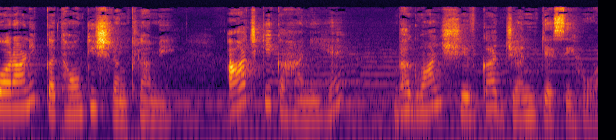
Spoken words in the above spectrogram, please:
पौराणिक कथाओं की श्रृंखला में आज की कहानी है, भगवान शिव का जन्म कैसे हुआ?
